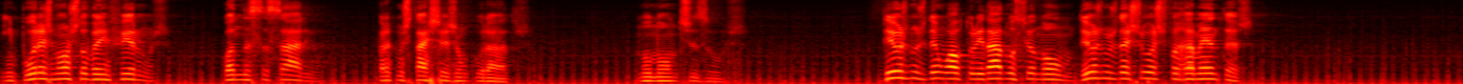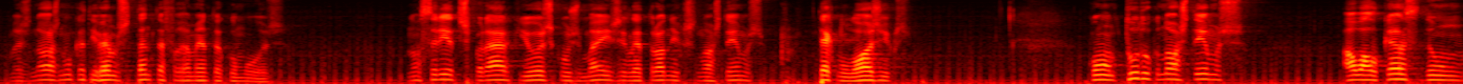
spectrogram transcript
impor as mãos sobre enfermos, quando necessário, para que os tais sejam curados. No nome de Jesus. Deus nos deu uma autoridade no seu nome. Deus nos deixou as ferramentas. Mas nós nunca tivemos tanta ferramenta como hoje. Não seria de esperar que hoje, com os meios eletrónicos que nós temos, tecnológicos, com tudo o que nós temos ao alcance de um,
